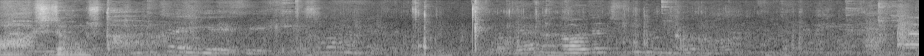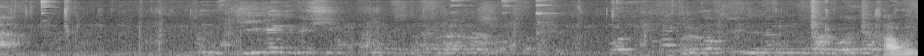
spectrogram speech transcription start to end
아, 진짜 너무 좋다. 아우.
